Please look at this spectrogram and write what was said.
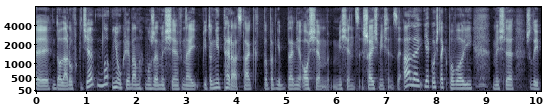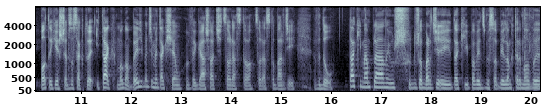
y, dolarów, gdzie, no nie ukrywam, możemy się w naj... I to nie teraz, tak? To pewnie, pewnie 8 miesięcy, 6 miesięcy, ale jakoś tak powoli myślę, że tutaj po tych jeszcze wzrostach, które i tak mogą być, będziemy tak się wygaszać coraz to, coraz to bardziej w dół taki mam plan, już dużo bardziej taki powiedzmy sobie long-termowy,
